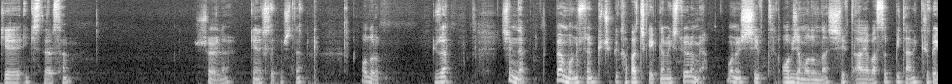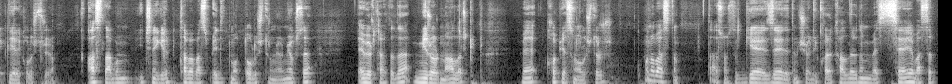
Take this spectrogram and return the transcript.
GX dersem şöyle genişletmişti olurum. Güzel. Şimdi ben bunun üstüne küçük bir kapatçık eklemek istiyorum ya. Bunu Shift obje modunda Shift A'ya basıp bir tane küp ekleyerek oluşturuyorum. Asla bunun içine girip taba basıp edit modda oluşturmuyorum. Yoksa öbür tarafta da mirror'unu alır ve kopyasını oluşturur. Bunu bastım. Daha sonrasında G, Z dedim. Şöyle yukarı kaldırdım ve S'ye basıp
